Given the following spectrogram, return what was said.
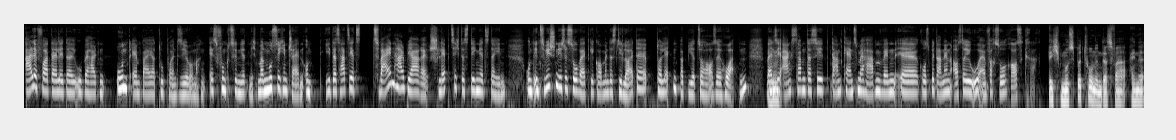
alle Vorteile der EU behalten und Empire 2.0 machen. Es funktioniert nicht. Man muss sich entscheiden. Und das hat sie jetzt Zweieinhalb Jahre schleppt sich das Ding jetzt dahin. Und inzwischen ist es so weit gekommen, dass die Leute Toilettenpapier zu Hause horten, weil mhm. sie Angst haben, dass sie dann keins mehr haben, wenn äh, Großbritannien aus der EU einfach so rauskracht. Ich muss betonen, das war eine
